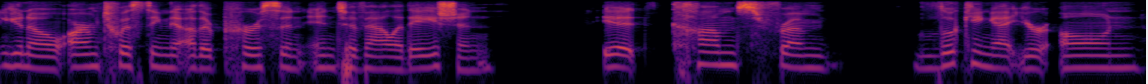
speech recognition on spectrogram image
you know, arm twisting the other person into validation. It comes from looking at your own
